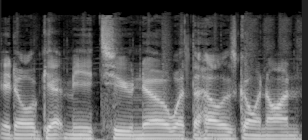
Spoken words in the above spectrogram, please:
it'll get me to know what the hell is going on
